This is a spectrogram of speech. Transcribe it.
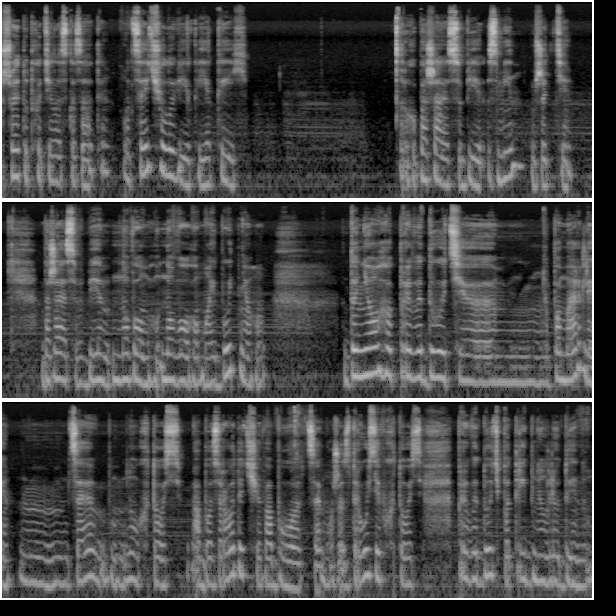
Що я тут хотіла сказати? Оцей чоловік, який бажає собі змін в житті, бажає собі нового, нового майбутнього, до нього приведуть е, померлі. Це ну, хтось або з родичів, або це може з друзів хтось. Приведуть потрібну людину,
